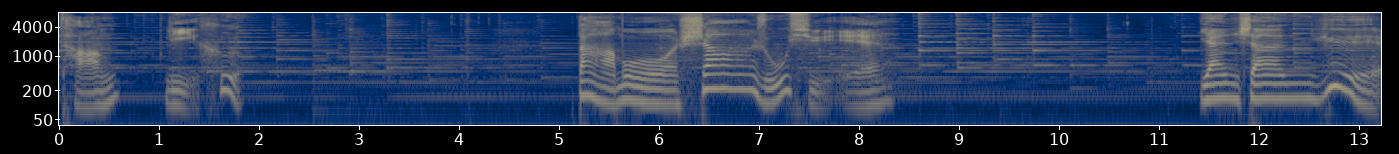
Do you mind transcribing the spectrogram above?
唐·李贺。大漠沙如雪，燕山月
